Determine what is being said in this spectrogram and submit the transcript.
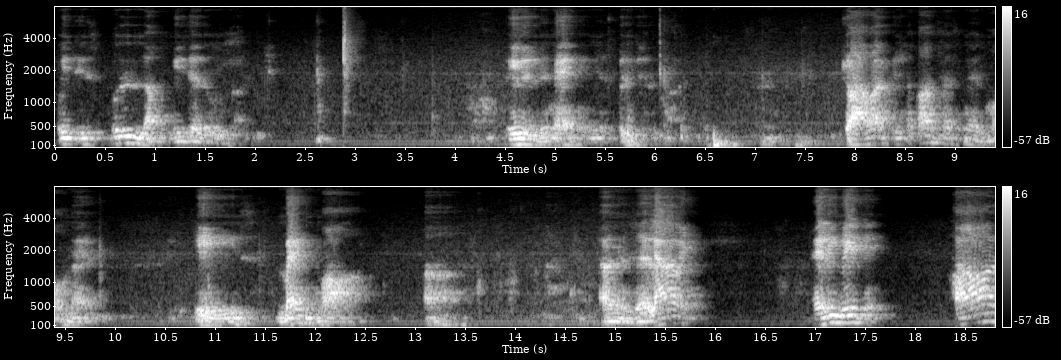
which is full of miserable knowledge. He will remain in the spiritual body. So our Krishna consciousness movement is meant for uh, I mean, allowing, elevating all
